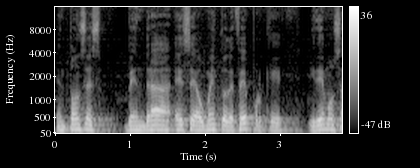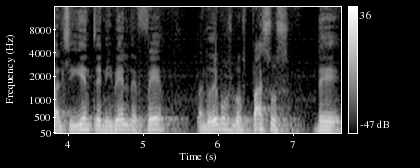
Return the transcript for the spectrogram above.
entonces vendrá ese aumento de fe porque iremos al siguiente nivel de fe cuando demos los pasos de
